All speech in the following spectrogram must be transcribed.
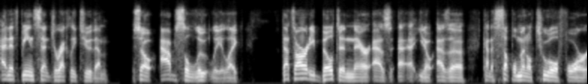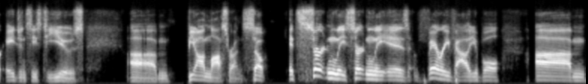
and it's being sent directly to them. So absolutely, like that's already built in there as uh, you know as a kind of supplemental tool for agencies to use um, beyond loss runs. So it certainly certainly is very valuable. Um,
